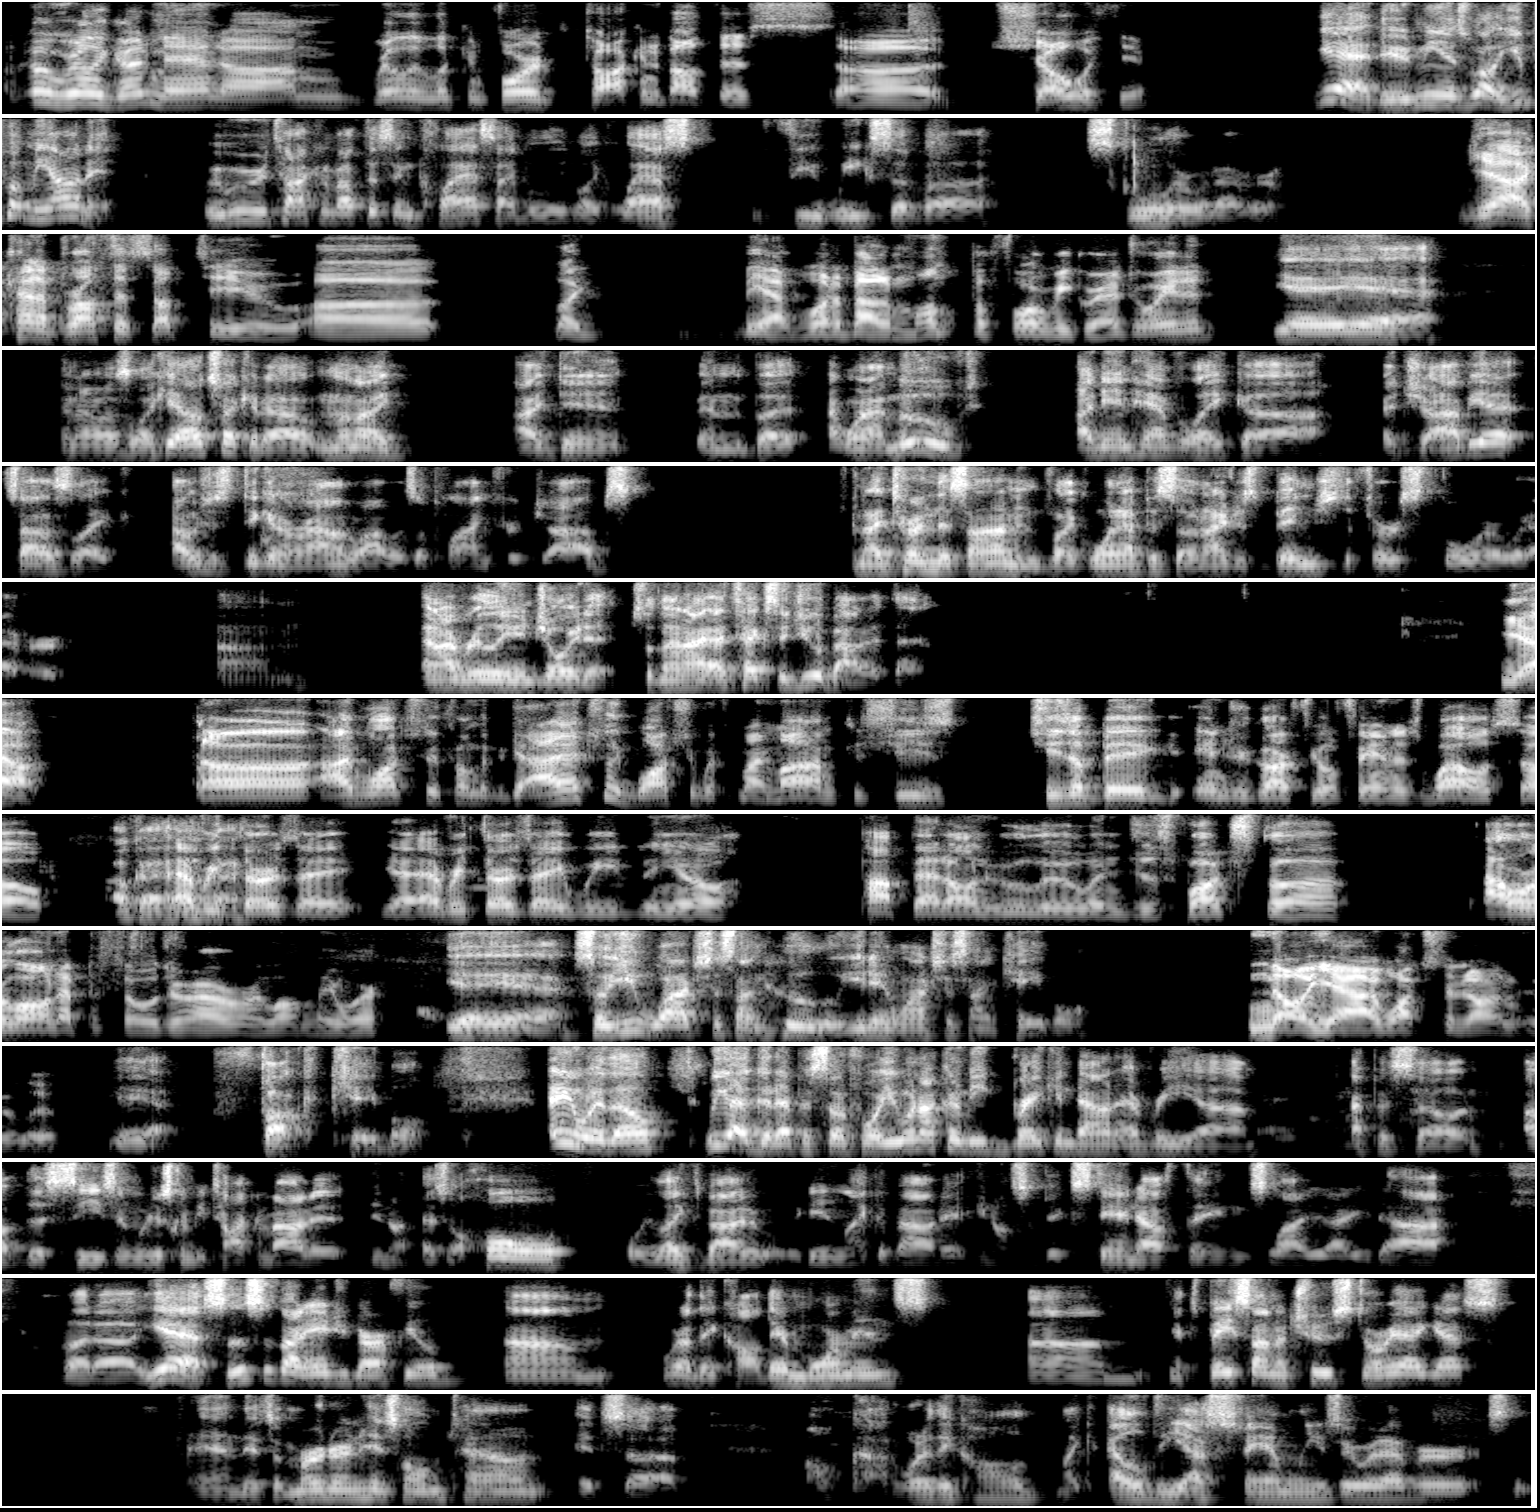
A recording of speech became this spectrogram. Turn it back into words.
I'm doing really good, man. Uh, I'm really looking forward to talking about this uh, show with you. Yeah, dude, me as well. You put me on it. We, we were talking about this in class, I believe, like last few weeks of uh, school or whatever. Yeah, I kind of brought this up to you, uh, like, yeah, what about a month before we graduated? Yeah, yeah, yeah. And I was like, yeah, I'll check it out. And then I, I didn't. And but when I moved, I didn't have like uh, a job yet, so I was like, I was just digging around while I was applying for jobs. And I turned this on in like one episode, and I just binged the first four or whatever. Um, and I really enjoyed it. So then I, I texted you about it then. Yeah. Uh, I watched it from the beginning. I actually watched it with my mom because she's she's a big Andrew Garfield fan as well. So Okay. every okay. Thursday, yeah, every Thursday we'd you know pop that on Hulu and just watch the hour long episodes or however long they were. Yeah, yeah. So you watched this on Hulu. You didn't watch this on cable. No, yeah, I watched it on Hulu. Yeah, yeah. Fuck cable. Anyway, though, we got a good episode for you. We're not going to be breaking down every uh, episode of this season. We're just going to be talking about it, you know, as a whole. What we liked about it, what we didn't like about it. You know, some big standout things. La da da da. But uh, yeah, so this is about Andrew Garfield. Um, what are they called? They're Mormons. Um, it's based on a true story, I guess. And there's a murder in his hometown. It's uh, oh god, what are they called? Like LDS families or whatever. It's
